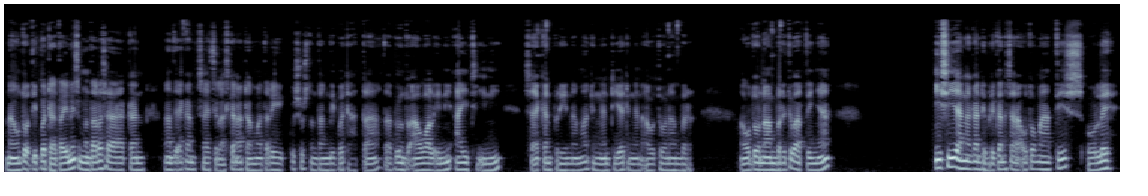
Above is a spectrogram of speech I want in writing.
Nah, untuk tipe data ini sementara saya akan nanti akan saya jelaskan ada materi khusus tentang tipe data, tapi untuk awal ini ID ini saya akan beri nama dengan dia dengan auto number. Auto number itu artinya isi yang akan diberikan secara otomatis oleh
